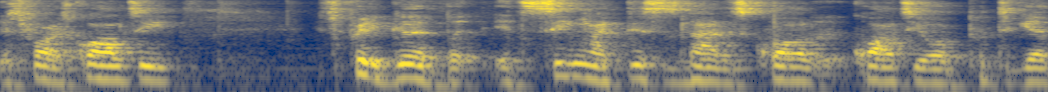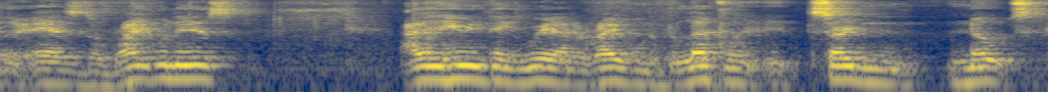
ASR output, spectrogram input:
as far as quality, it's pretty good, but it seemed like this is not as quality, quality or put together as the right one is. I didn't hear anything weird out of the right one, but the left one, certain notes,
